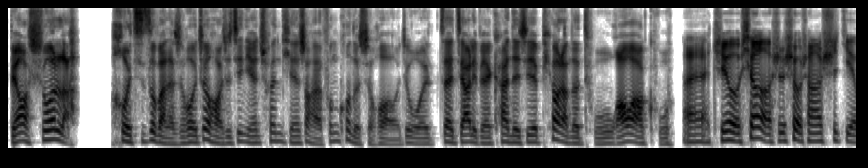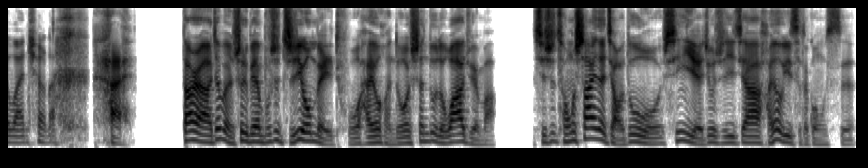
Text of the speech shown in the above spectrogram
不要说了，后期做版的时候，正好是今年春天上海封控的时候，就我在家里边看那些漂亮的图，哇哇哭。哎，只有肖老师受伤世界完成了。嗨，当然啊，这本书里边不是只有美图，还有很多深度的挖掘嘛。其实从商业的角度，星野就是一家很有意思的公司。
